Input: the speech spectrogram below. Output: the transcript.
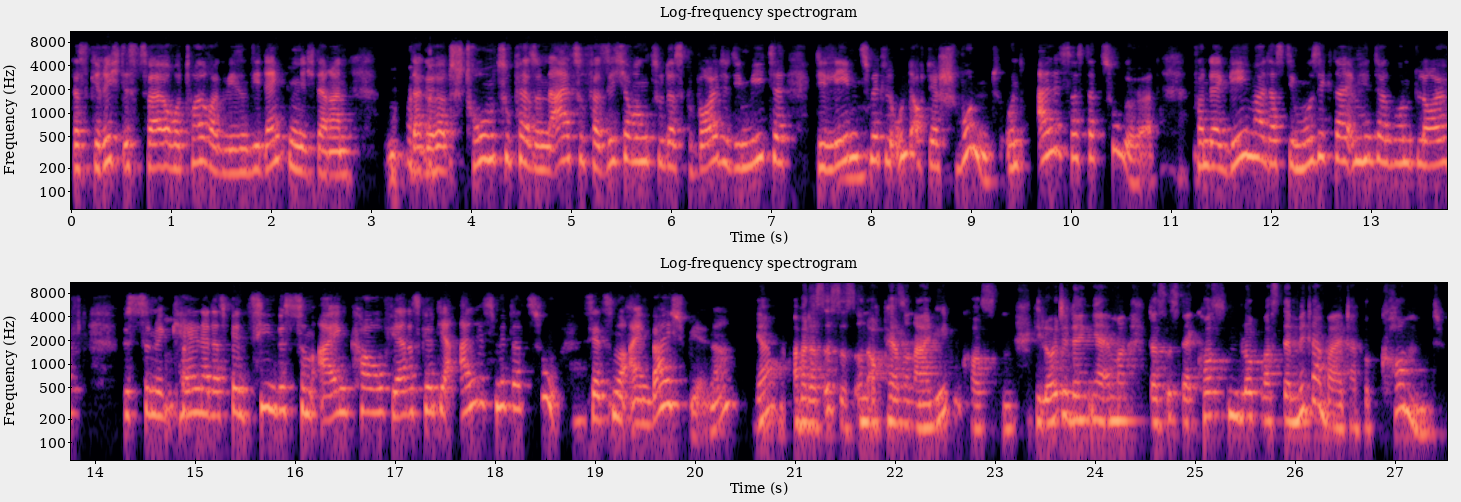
das Gericht ist zwei Euro teurer gewesen, die denken nicht daran, da gehört Strom zu Personal, zu Versicherung, zu das Gebäude, die Miete, die Lebensmittel und auch der Schwund und alles, was dazugehört. Von der GEMA, dass die Musik da im Hintergrund läuft, bis zum Kellner, das Benzin bis zum Einkauf, ja, das gehört ja alles mit dazu. Das ist jetzt nur ein Beispiel, ne? Ja, aber das ist es. Und auch Personalnebenkosten. Die Leute denken ja immer, das ist der Kostenblock, was der Mitarbeiter bekommt.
